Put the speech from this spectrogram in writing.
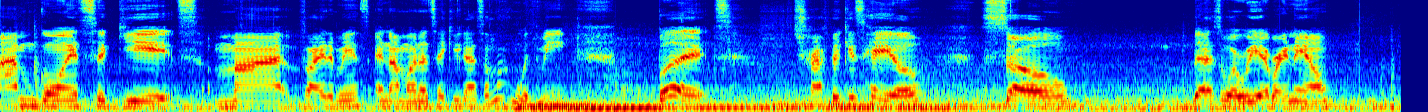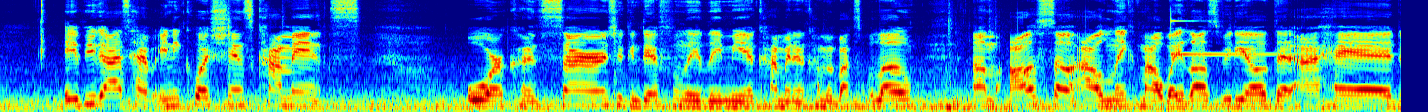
i'm going to get my vitamins and i'm going to take you guys along with me. But traffic is hell so that's where we are right now if you guys have any questions comments or concerns, you can definitely leave me a comment in the comment box below. Um, also, I'll link my weight loss video that I had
